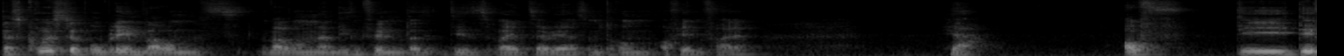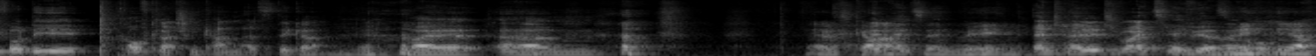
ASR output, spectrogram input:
das größte Problem, warum, warum man diesen Film, dieses White Xavier-Syndrom auf jeden Fall, ja, auf die DVD draufklatschen kann als Sticker. Ja. Weil, ähm, FSK 18 wegen. Enthält White Savior Syndrom. Ja.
